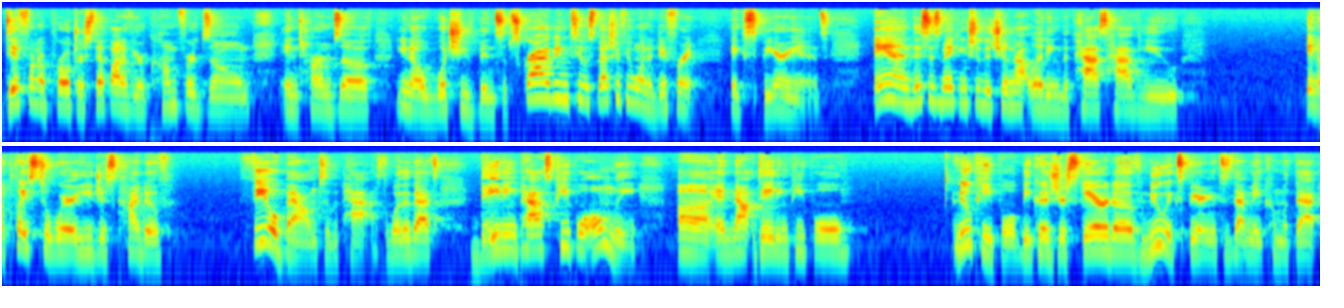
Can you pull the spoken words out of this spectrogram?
different approach or step out of your comfort zone in terms of, you know, what you've been subscribing to, especially if you want a different experience. And this is making sure that you're not letting the past have you in a place to where you just kind of feel bound to the past, whether that's dating past people only uh, and not dating people new people because you're scared of new experiences that may come with that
